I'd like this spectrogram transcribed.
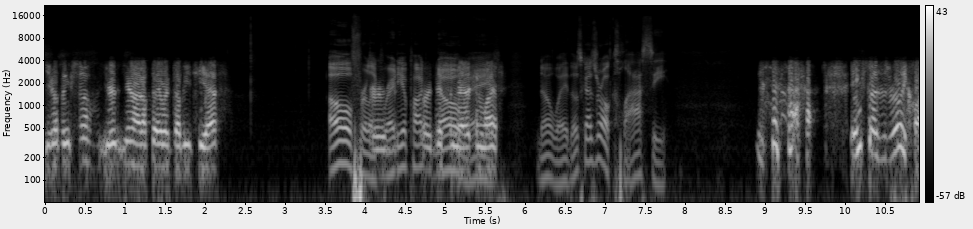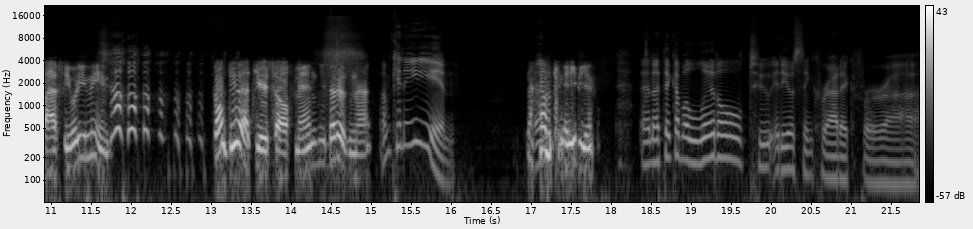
You don't think so? You're you're not up there with WTF Oh, for like Or- radio podcast? or This No American way. Life? No way. Those guys are all classy. Inkstuds is really classy. What do you mean? Don't do that to yourself, man. You're better than that. I'm Canadian. I'm Canadian. and I think I'm a little too idiosyncratic for uh,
